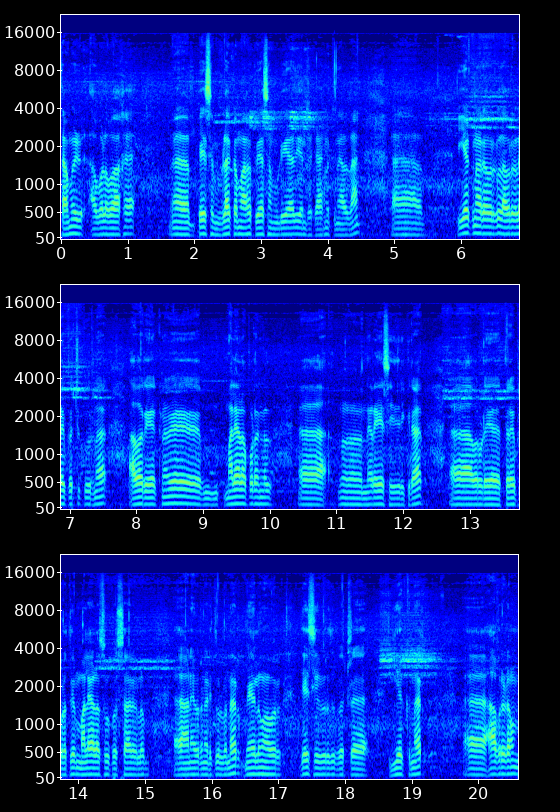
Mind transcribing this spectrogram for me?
தமிழ் அவ்வளவாக பேச விளக்கமாக பேச முடியாது என்ற காரணத்தினால்தான் இயக்குனர் அவர்கள் அவர்களை பற்றி கூறினார். அவர் ஏற்கனவே மலையாள படங்கள் நிறைய செய்திருக்கிறார். அவருடைய திரைப்படத்தில் மலையாள சூப்பர் ஸ்டார்களும் அனைவரும் நடித்துள்ளனர். மேலும் அவர் தேசிய விருது பெற்ற இயக்குனர். அவரிடம்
